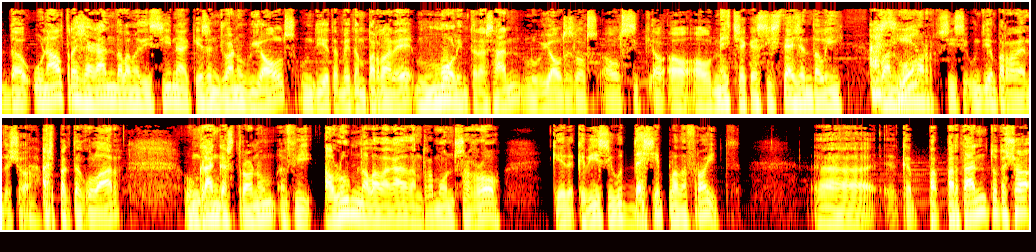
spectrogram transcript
d'un altre gegant de la medicina, que és en Joan Ubiols, un dia també te'n parlaré, molt interessant. L'Ubiols és el, el, el, el metge que assisteix en Dalí Ah, quan sí? mor. Sí, sí, un dia en parlarem d'això. Espectacular, un gran gastrònom, en fi, alumne a la vegada d'en Ramon Serró, que, era, que havia sigut deixeble de Freud. Uh, que, per, per tant, tot això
